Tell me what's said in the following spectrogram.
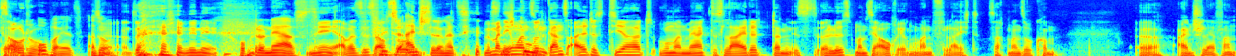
Das Der Auto. Opa jetzt. Also, Ja. nee, nee. Opa, du nervst. Nee, aber es ist auch so, Einstellung hat wenn man irgendwann so ein ganz altes Tier hat, wo man merkt, es leidet, dann ist, äh, löst man es ja auch irgendwann vielleicht. Sagt man so, komm, äh, einschläfern.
